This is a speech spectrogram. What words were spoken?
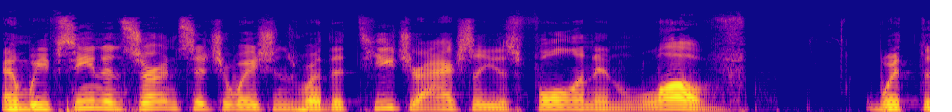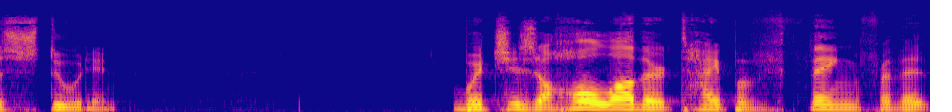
And we've seen in certain situations where the teacher actually has fallen in love with the student, which is a whole other type of thing for the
